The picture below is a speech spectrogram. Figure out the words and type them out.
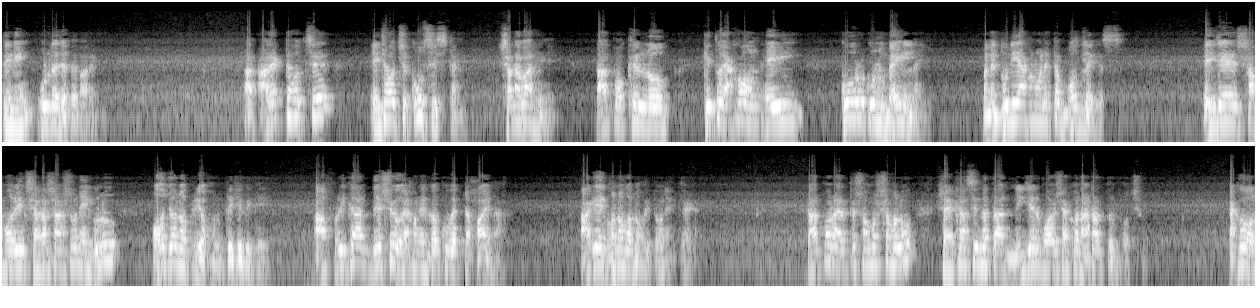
তিনি উল্টে যেতে পারেন। আর আরেকটা হচ্ছে, এটা হচ্ছে কু সিস্টেম, সেনাবাহিনী। তার পক্ষের লোক, কিন্তু এখন এই কুর কোনো বেইল নাই। মানে দুনিয়া এখন অনেকটা বদলে গেছে। এই যে সামরিক সেনা শাসন এগুলো অজনপ্রিয় এখন পৃথিবীতে। আফ্রিকার দেশেও এখন এগুলো খুব একটা হয় না। আগে ঘন ঘন হইতো অনেক জায়গায়। তারপর একটা সমস্যা হলো, শেখ হাসিনা তার নিজের বয়স এখন আটাত্তর বছর। এখন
